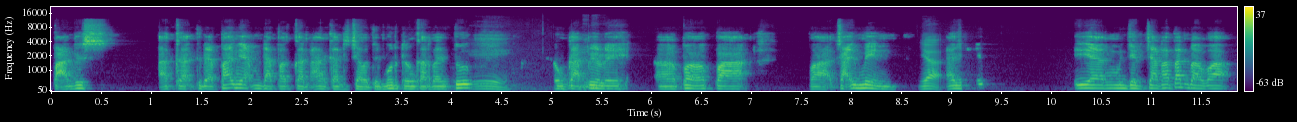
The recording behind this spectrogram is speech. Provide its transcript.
Pak Anies agak tidak banyak mendapatkan angka di Jawa Timur dan karena itu okay. diungkapi oleh uh, apa, Pak Pak Caimin. Ya yang menjadi catatan bahwa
